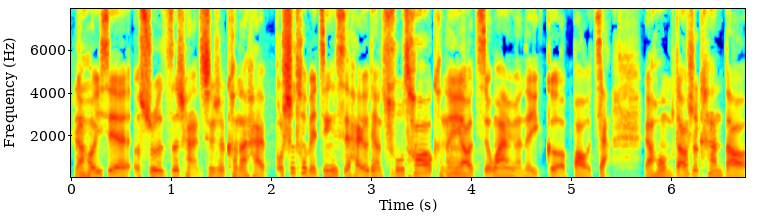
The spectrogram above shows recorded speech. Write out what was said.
然后一些数字资产其实可能还不是特别精细，还有点粗糙，可能也要几万元的一个报价。然后我们当时看到，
